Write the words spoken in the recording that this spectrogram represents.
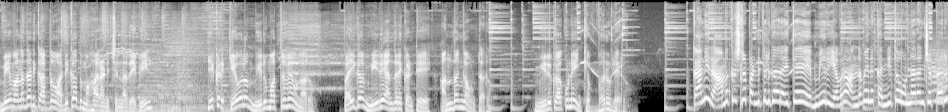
మేమన్నదానికి అర్థం అది కాదు మహారాణి చిన్నాదేవి. ఇక్కడ కేవలం మీరు మాత్రమే ఉన్నారు. పైగా మీరే అందరికంటే అందంగా ఉంటారు. మీరు కాకుండా ఇంకెవ్వరూ లేరు. కానీ రామకృష్ణ పండితులు గారైతే మీరు ఎవరో అందమైన కన్యతో ఉన్నారని చెప్పారు?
